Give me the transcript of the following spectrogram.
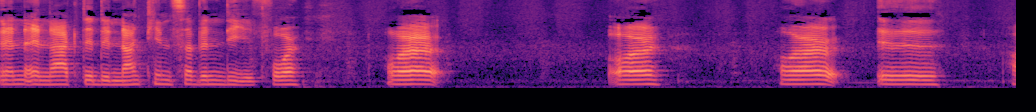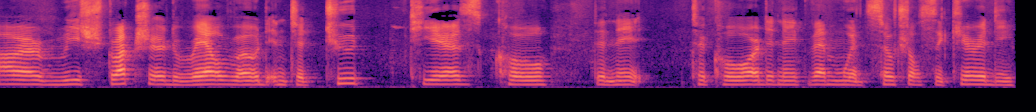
and enacted in 1974 or or or uh, are restructured railroad into two tiers coordinate to coordinate them with social security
